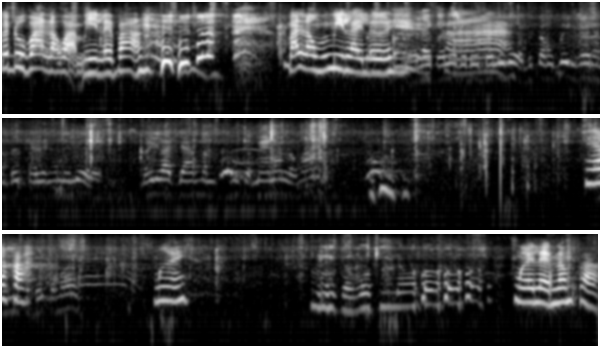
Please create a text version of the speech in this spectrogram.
ก็ดูบ้านเราอะมีอะไรบ้าง บ้านเราไม่มีอะไรเลยเลยค่ะไม่ต้องวิ่งเท่านั้นเดินไปอย่างนั้นเรื่อยๆไม่ลาดยางมันคงจะแม่นั่นหรอกมั้งนี่นะคะเมื่อยมีกับโวกิโลเมื่อยแลนน้ำสั่ง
